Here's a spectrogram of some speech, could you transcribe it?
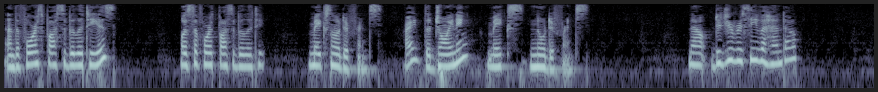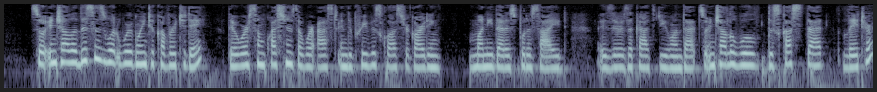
And the fourth possibility is, what's the fourth possibility? Makes no difference, right? The joining makes no difference. Now, did you receive a handout? So inshallah, this is what we're going to cover today. There were some questions that were asked in the previous class regarding money that is put aside. Is there zakat due on that? So inshallah, we'll discuss that later.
